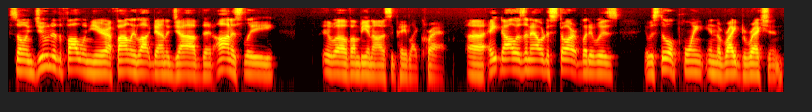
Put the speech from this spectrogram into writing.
So in June of the following year, I finally locked down a job that honestly, well, if I'm being honest, it paid like crap. Uh, Eight dollars an hour to start, but it was it was still a point in the right direction.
